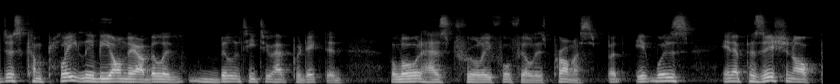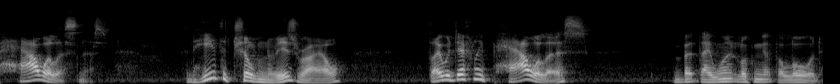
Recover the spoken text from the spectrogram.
just completely beyond our ability to have predicted. The Lord has truly fulfilled his promise, but it was in a position of powerlessness. And here, the children of Israel, they were definitely powerless but they weren't looking at the Lord.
